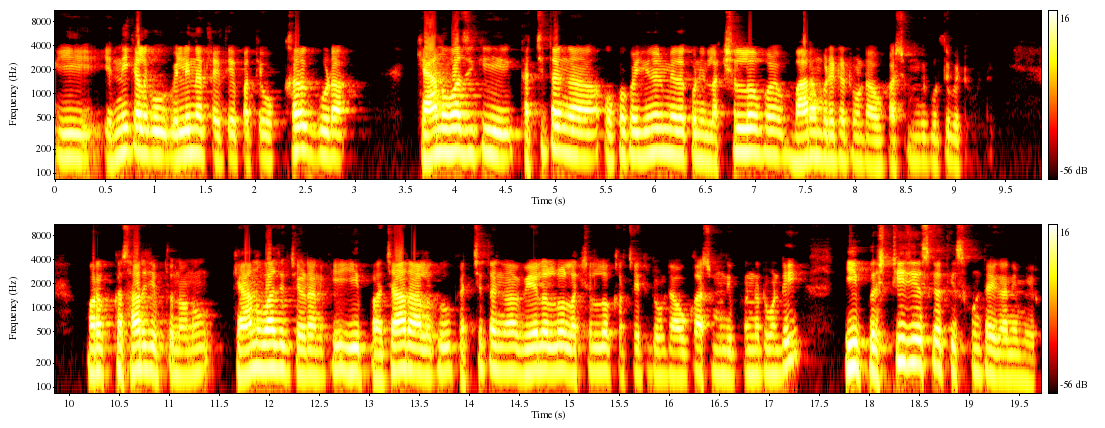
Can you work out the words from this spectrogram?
ఈ ఎన్నికలకు వెళ్ళినట్లయితే ప్రతి ఒక్కరికి కూడా క్యాన్వాజ్కి ఖచ్చితంగా ఒక్కొక్క యూనియన్ మీద కొన్ని లక్షల్లో భారం పడేటటువంటి అవకాశం ఉంది గుర్తుపెట్టుకోండి. మరొక్కసారి చెప్తున్నాను క్యాన్వాజ్కి చేయడానికి ఈ ప్రచారాలకు ఖచ్చితంగా వేలల్లో లక్షల్లో ఖర్చు అయ్యేటటువంటి అవకాశం ఉంది. ఇప్పుడున్నటువంటి ఈ ప్రెస్టీజియస్గా తీసుకుంటే కానీ మీరు.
